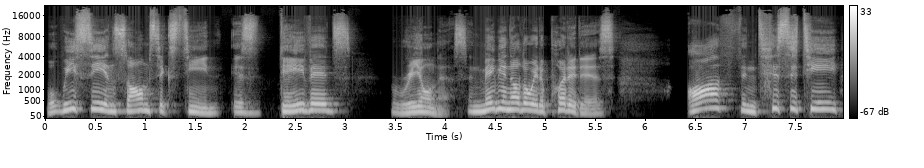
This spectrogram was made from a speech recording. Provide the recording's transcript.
what we see in Psalm 16 is David's realness. And maybe another way to put it is authenticity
